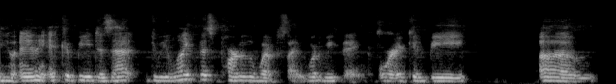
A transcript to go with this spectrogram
you know anything. It could be does that do we like this part of the website? What do we think? Or it could be um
